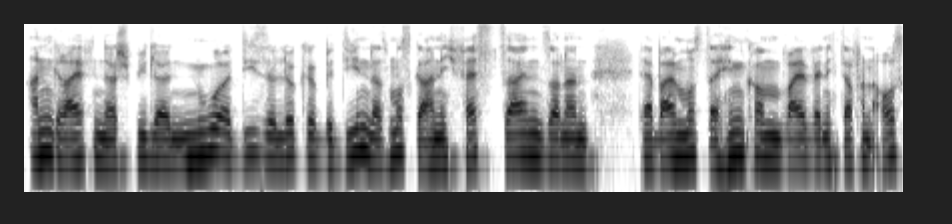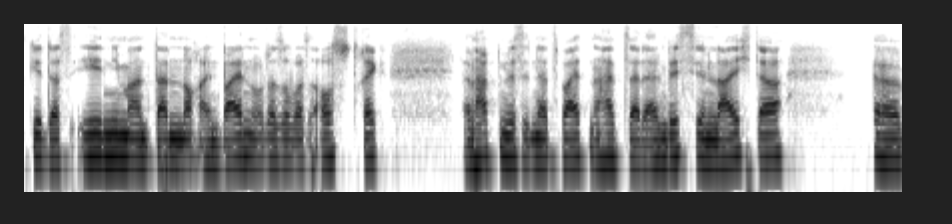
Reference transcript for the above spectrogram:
angreifender Spieler nur diese Lücke bedienen. Das muss gar nicht fest sein, sondern der Ball muss da hinkommen, weil wenn ich davon ausgehe, dass eh niemand dann noch ein Bein oder sowas ausstreckt, dann hatten wir es in der zweiten Halbzeit ein bisschen leichter. Äh,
